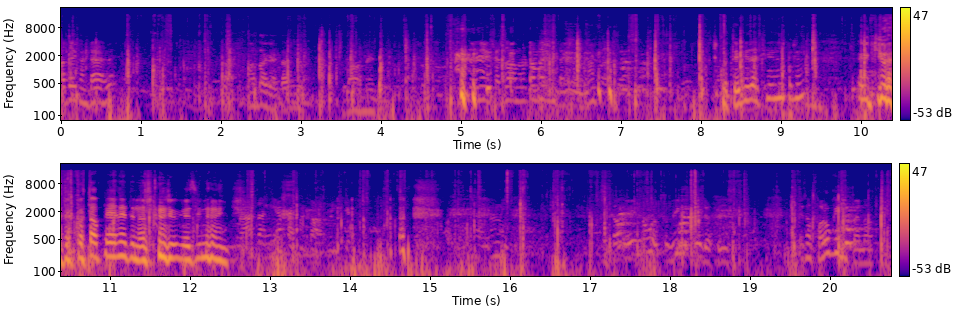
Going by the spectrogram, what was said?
आधा घंटा है आधा घंटा कुत्ते भी रखे नहीं पकड़ ए, क्यों है तो कुत्ता पहने तो ना समझो कैसी नहीं ऐसा फरोक ही नहीं पहना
